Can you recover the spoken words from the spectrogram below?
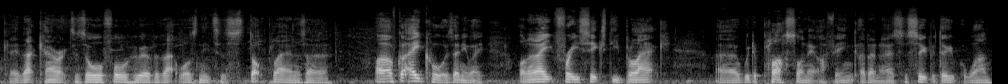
Okay, that character's awful. Whoever that was needs to stop playing as her. I've got eight cores anyway. On an 8 360 black uh, with a plus on it, I think. I don't know. It's a super duper one.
